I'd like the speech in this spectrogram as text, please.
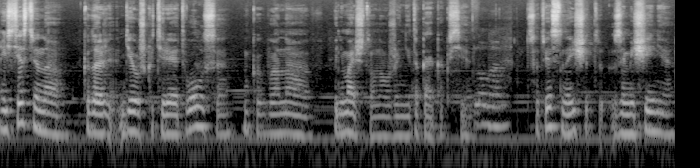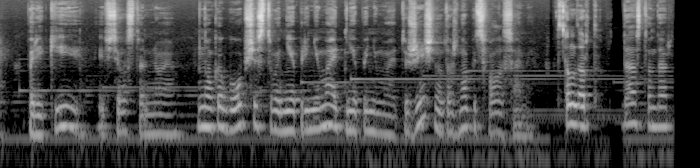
Естественно, когда девушка теряет волосы, ну как бы она понимает, что она уже не такая, как все. Ну, да. Соответственно, ищет замещение парики и все остальное. Но как бы общество не принимает, не понимает. То есть женщина должна быть с волосами. Стандарт. Да, стандарт.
